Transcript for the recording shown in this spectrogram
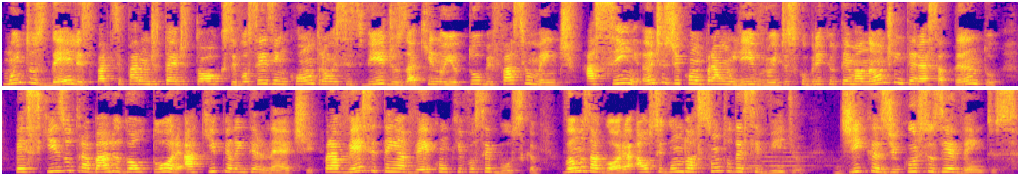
Muitos deles participaram de TED Talks e vocês encontram esses vídeos aqui no YouTube facilmente. Assim, antes de comprar um livro e descobrir que o tema não te interessa tanto, pesquise o trabalho do autor aqui pela internet para ver se tem a ver com o que você busca. Vamos agora ao segundo assunto desse vídeo: dicas de cursos e eventos.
